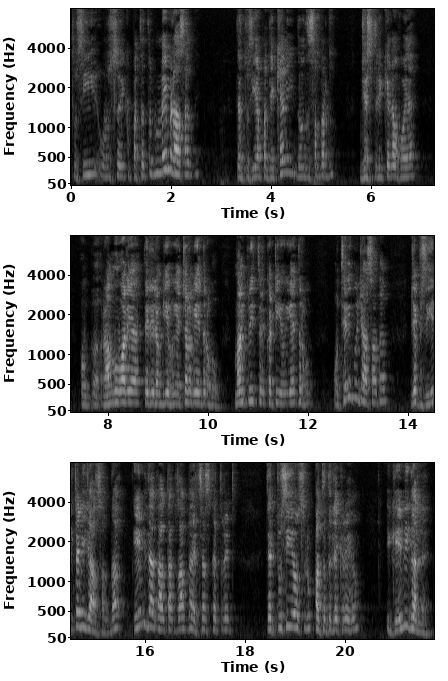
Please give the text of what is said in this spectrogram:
ਤੁਸੀਂ ਉਸ ਇੱਕ ਪਤਤ ਨੂੰ ਨਹੀਂ ਬੁਲਾ ਸਕਦੇ। ਤੇ ਤੁਸੀਂ ਆਪਾਂ ਦੇਖਿਆ ਨਹੀਂ 2 ਦਸੰਬਰ ਨੂੰ, ਜਿਸ ਤਰੀਕੇ ਨਾਲ ਹੋਇਆ, ਉਹ ਰਾਮੂ ਵਾਲਿਆ ਤੇਰੀ ਰੰਗੀ ਹੋਈ ਹੈ, ਚਲ ਵੀ ਇੱਧਰ ਹੋ। ਮਨਪ੍ਰੀਤ ਤੇਰੀ ਕੱਟੀ ਹੋਈ ਹੈ, ਇੱਧਰ ਹੋ। ਉੱਥੇ ਨਹੀਂ ਕੋਈ ਜਾ ਸਕਦਾ। ਜੇ ਵਜ਼ੀਰ ਤੇ ਨਹੀਂ ਜਾ ਸਕਦਾ, ਇਹ ਵੀ ਤਾਂ ਅਕਾਲ ਤਖਤ ਸਾਹਿਬ ਦਾ ਹਿੱਸਾ ਸਕੱਤਰੇਤ ਤੇ ਤੁਸੀਂ ਉਸ ਨੂੰ ਪਤਤ ਲਿਖ ਰਹੇ ਹੋ। ਇੱਕ ਇਹ ਵੀ ਗੱਲ ਹੈ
